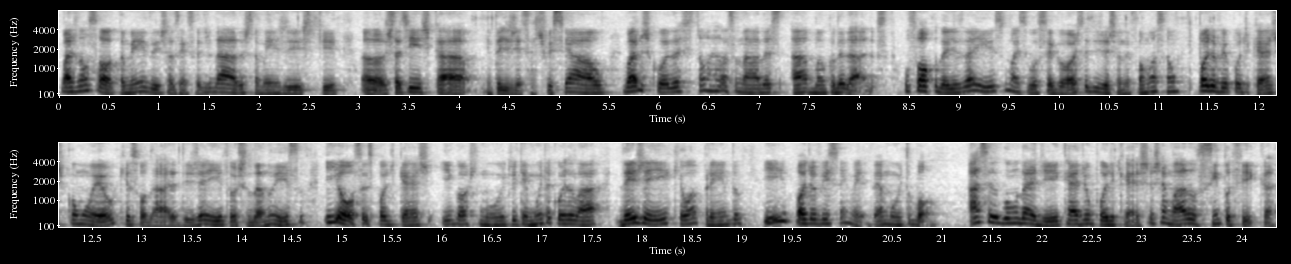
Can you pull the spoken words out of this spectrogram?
Mas não só, também existe a ciência de dados, também existe uh, estatística, inteligência artificial, várias coisas estão relacionadas a banco de dados. O foco deles é isso, mas se você gosta de gestão da informação, pode ouvir podcast como eu, que sou da área de GI, estou estudando isso, e ouço esse podcast e gosto muito, e tem muita coisa lá de GI que eu aprendo, e pode ouvir sem medo, é muito bom. A segunda dica é de um podcast chamado Simplifica.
